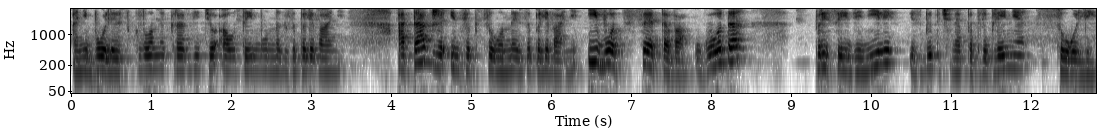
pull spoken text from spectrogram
Они более склонны к развитию аутоиммунных заболеваний, а также инфекционные заболевания. И вот с этого года присоединили избыточное потребление соли.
